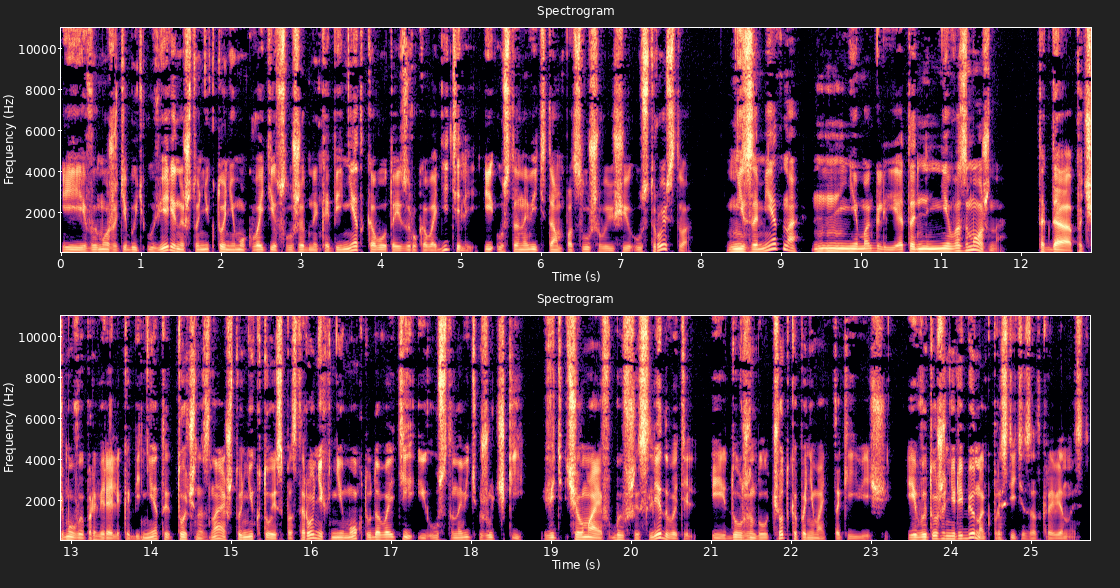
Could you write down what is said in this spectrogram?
И вы можете быть уверены, что никто не мог войти в служебный кабинет кого-то из руководителей и установить там подслушивающие устройства? Незаметно? Не могли, это невозможно. Тогда почему вы проверяли кабинеты, точно зная, что никто из посторонних не мог туда войти и установить жучки? Ведь Челмаев бывший следователь и должен был четко понимать такие вещи. И вы тоже не ребенок, простите за откровенность.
